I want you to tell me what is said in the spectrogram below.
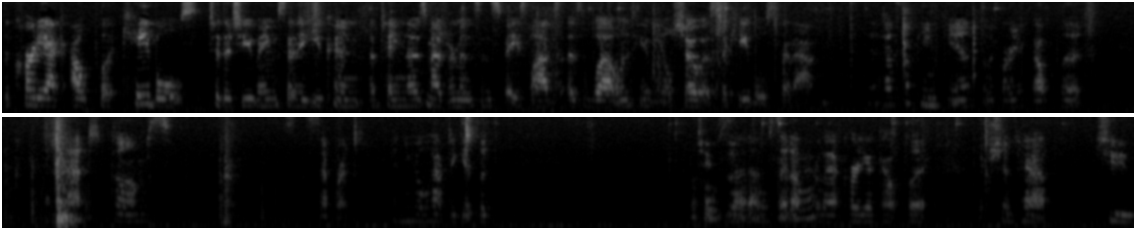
the cardiac output cables to the tubing so that you can obtain those measurements in Spacelabs as well. And Tammy will show us the cables for that. It has the pink end for the cardiac output, and that comes separate. And you'll have to get the The two, whole the setup whole for setup that. for that cardiac output, which should have two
